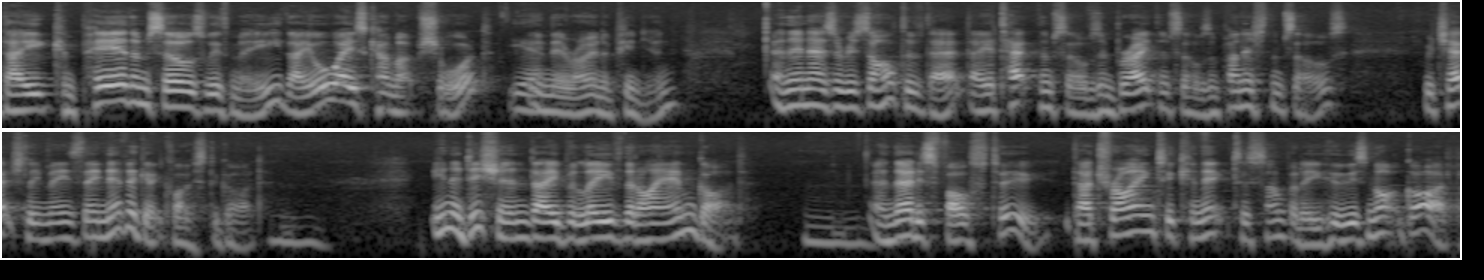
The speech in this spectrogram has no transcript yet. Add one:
they compare themselves with me. They always come up short yeah. in their own opinion. And then as a result of that, they attack themselves and berate themselves and punish themselves, which actually means they never get close to God. Mm. In addition, they believe that I am God. Mm. And that is false too. They're trying to connect to somebody who is not God.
